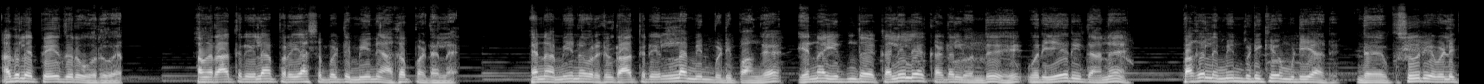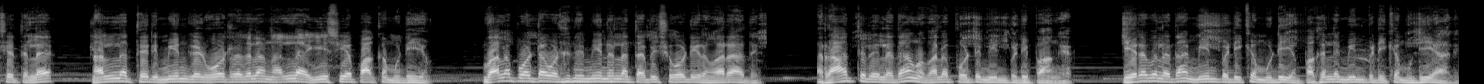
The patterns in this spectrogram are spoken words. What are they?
அதில் பேதுரு ஒருவர். அவங்க ராத்திரியெல்லாம் பிரயாசப்பட்டு மீனே அகப்படலை. ஏன்னா மீனவர்கள் ராத்திரி எல்லாம் மீன் பிடிப்பாங்க. ஏன்னா இந்த கலிலே கடல் வந்து ஒரு ஏரி தானே பகலில் மீன் பிடிக்கவே முடியாது. இந்த சூரிய வெளிச்சத்தில் நல்லா தெரி மீன்கள் ஓடுறதெல்லாம் நல்லா ஈஸியாக பார்க்க முடியும். வலை போட்டால் உடனே மீனெல்லாம் தப்பிச்சு ஓடிடும் வராது. ராத்திரியில தான் அவங்க வலை போட்டு மீன் பிடிப்பாங்க. இரவில் தான் மீன் பிடிக்க முடியும். பகலில் மீன் பிடிக்க முடியாது.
